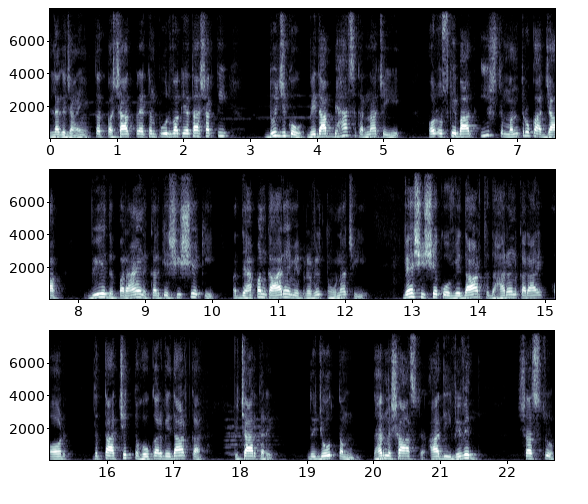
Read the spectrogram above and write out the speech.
लग जाएँ। तत्पश्चात प्रयत्न पूर्वक यथाशक्ति द्विज को वेदाभ्यास करना चाहिए। और उसके बाद ईष्ट मंत्रों का जाप, वेद, पारायण करके शिष्य की अध्यापन कार्य में प्रवृत्त होना चाहिए। वह शिष्य को वेदार्थ धारण कराए और दत्ताचित्त होकर वेदार्थ का विचार करे। द्विजोत्तम, धर्मशास्त्र आदि विविध शास्त्रों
